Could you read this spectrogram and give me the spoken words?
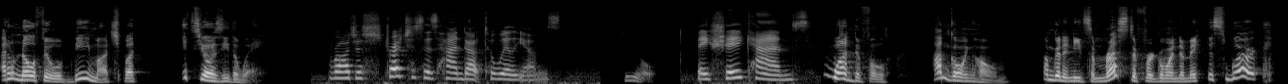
I don't know if it will be much, but it's yours either way. Roger stretches his hand out to Williams. Deal. They shake hands. Wonderful. I'm going home. I'm going to need some rest if we're going to make this work.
